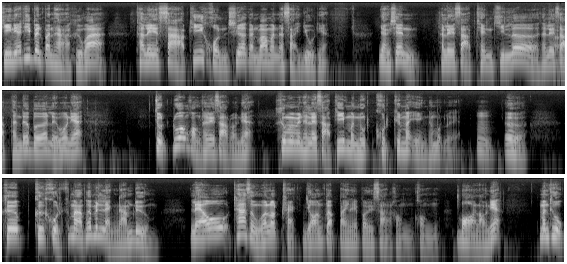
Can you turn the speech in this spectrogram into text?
ทีเนี้ยที่เป็นปัญหาคือว่า ทะเลสาบที่คนเชื่อกันว่ามันอาศัยอยู่เนี่ย อย่างเช่น ทะเลสาบ Tenkiller ทะเลสาบ Thunderbird หรือพวกเนี้ยจุดร่วมของทะเลสาบเหล่าเนี้ยคือมันเป็นทะเลสาบที่มนุษย์ขุดขึ้นมาเองทั้งหมดเลยอะอืมเออ คือคือขุดขึ้นมาเพื่อเป็นแหล่งน้ำดื่ม แล้วถ้าสมมติว่าเรา track ย้อนกลับไปในประวัติของของบ่อเหล่าเนี้ยมันถูก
